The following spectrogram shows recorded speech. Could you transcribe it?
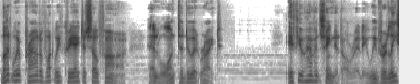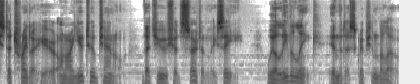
but we're proud of what we've created so far and want to do it right. If you haven't seen it already, we've released a trailer here on our YouTube channel that you should certainly see. We'll leave a link in the description below.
